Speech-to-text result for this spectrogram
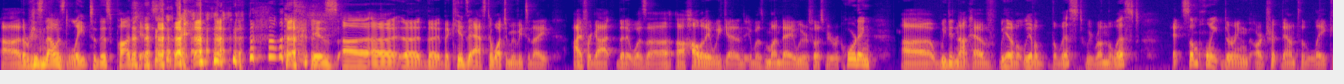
uh, the reason I was late to this podcast is uh, uh, uh, the the kids asked to watch a movie tonight. I forgot that it was a, a holiday weekend. It was Monday. We were supposed to be recording. Uh, we did not have we had a, we have a, the list. We run the list. At some point during our trip down to the lake,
